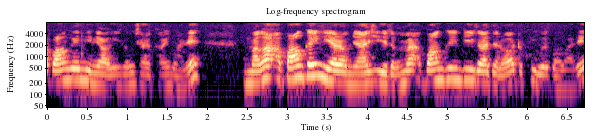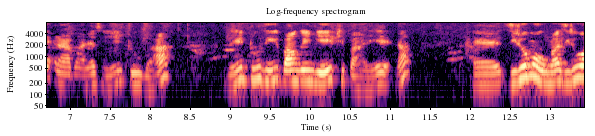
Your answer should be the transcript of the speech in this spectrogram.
အပေါင်းကိန်းမြင်မြောက်အရင်ဆုံးရှာခိုင်းပါတယ် ဒီမှာကအပေါင်းကိန်းတွေကတော့အများကြီးရှိတယ်ဒါပေမဲ့အပေါင်းကိန်းပြေးကကျတော့တစ်ခုပဲပါပါတယ်အဲ့ဒါပါလဲဆိုရင်2ပါဒါရင်2ဒီအပေါင်းကိန်းပြေးဖြစ်ပါတယ်တဲ့နော်အဲ0မဟုတ်ဘူးเนาะ0က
